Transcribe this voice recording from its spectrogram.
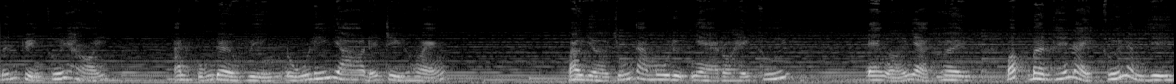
đến chuyện cưới hỏi, anh cũng đều viện đủ lý do để trì hoãn bao giờ chúng ta mua được nhà rồi hãy cưới. Đang ở nhà thuê bấp bên thế này cưới làm gì?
